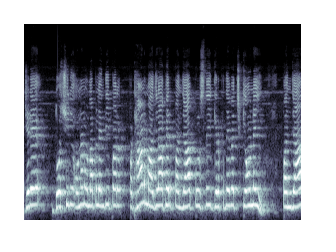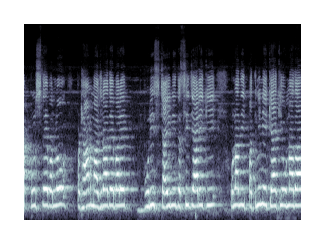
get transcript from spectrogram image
ਜਿਹੜੇ ਦੋਸ਼ੀ ਨੇ ਉਹਨਾਂ ਨੂੰ ਲੱਭ ਲੈਂਦੀ, ਪਰ ਪਠਾਨ ਮਾਜਰਾ ਫਿਰ ਪੰਜਾਬ ਪੁਲਿਸ ਦੀ ਗ੍ਰਿਫਤ ਦੇ ਵਿੱਚ ਕਿਉਂ ਨਹੀਂ? ਪੰਜਾਬ ਪੁਲਿਸ ਦੇ ਵੱਲੋਂ ਪਠਾਨ ਮਾਜਰਾ ਦੇ ਬਾਰੇ ਪੂਰੀ ਸਚਾਈ ਨਹੀਂ ਦੱਸੀ ਜਾ ਰਹੀ ਕਿ ਉਹਨਾਂ ਦੀ ਪਤਨੀ ਨੇ ਕਿਹਾ ਕਿ ਉਹਨਾਂ ਦਾ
